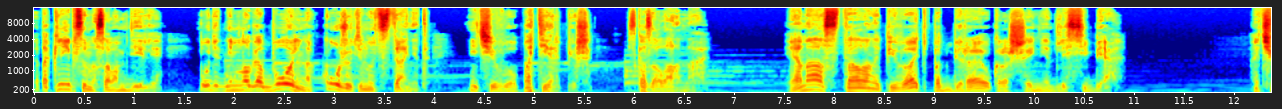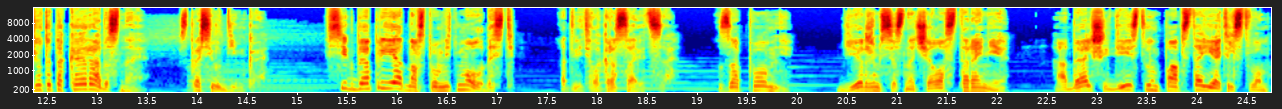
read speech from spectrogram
это клипсы на самом деле. Будет немного больно, кожу тянуть станет. Ничего, потерпишь, сказала она. И она стала напевать, подбирая украшения для себя. «А чего ты такая радостная?» — спросил Димка. «Всегда приятно вспомнить молодость», — ответила красавица. «Запомни, держимся сначала в стороне, а дальше действуем по обстоятельствам.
